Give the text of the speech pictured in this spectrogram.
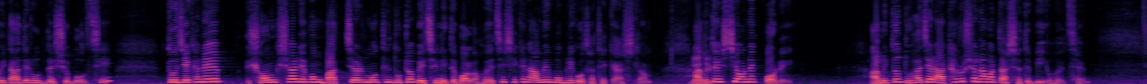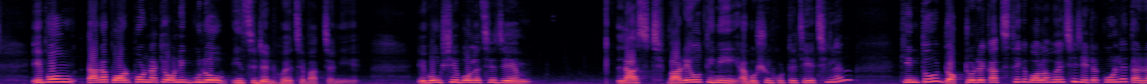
আমি তাদের উদ্দেশ্যে বলছি। তো যেখানে সংসার এবং বাচ্চার মধ্যে দুটো বেছে নিতে বলা হয়েছে সেখানে আমি বুবলি কোথা থেকে আসলাম? আমি তো এসেছি অনেক পরে। আমি তো দু হাজার আঠারো সালে আমার তার সাথে বিয়ে হয়েছে। এবং তারা পরপর নাকি অনেকগুলো ইনসিডেন্ট হয়েছে বাচ্চা নিয়ে। এবং সে বলেছে যে লাস্ট বারেও তিনি অ্যাবর্শন করতে চেয়েছিলেন। কিন্তু ডক্টরের কাছ থেকে বলা হয়েছে যেটা করলে তার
